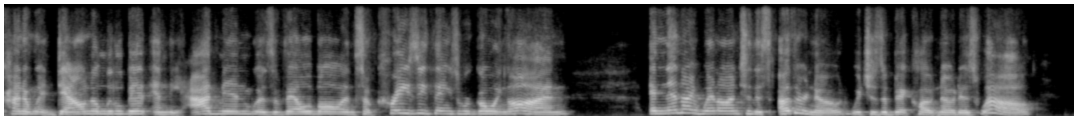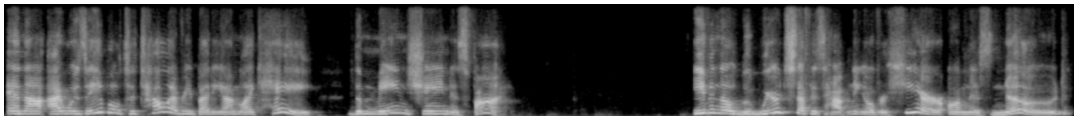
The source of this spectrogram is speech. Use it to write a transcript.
kind of went down a little bit and the admin was available and so crazy things were going on and then I went on to this other node, which is a BitClout node as well. And uh, I was able to tell everybody, I'm like, hey, the main chain is fine. Even though the weird stuff is happening over here on this node,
